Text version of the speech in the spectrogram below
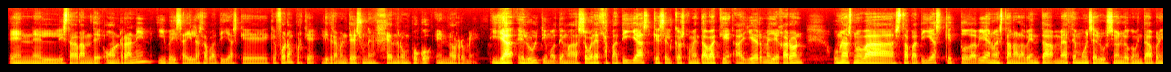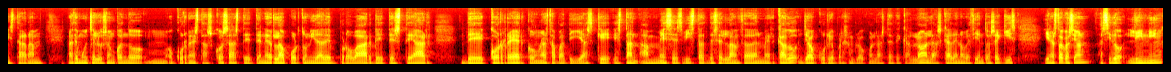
en el Instagram de On Running y veis ahí las zapatillas que, que fueron, porque literalmente es un engendro un poco enorme. Y ya el último tema sobre zapatillas, que es el que os comentaba que ayer me llegaron unas nuevas zapatillas que todavía no están a la venta. Me hace mucha ilusión, lo comentaba por Instagram, me hace mucha ilusión cuando mm, ocurren estas cosas, de tener la oportunidad de probar, de testear, de correr con unas zapatillas que están a meses vistas de ser lanzadas al mercado. Ya ocurrió, por ejemplo, con las de Decathlon, las KD900X, y en esta ocasión ha sido Li-Ning,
